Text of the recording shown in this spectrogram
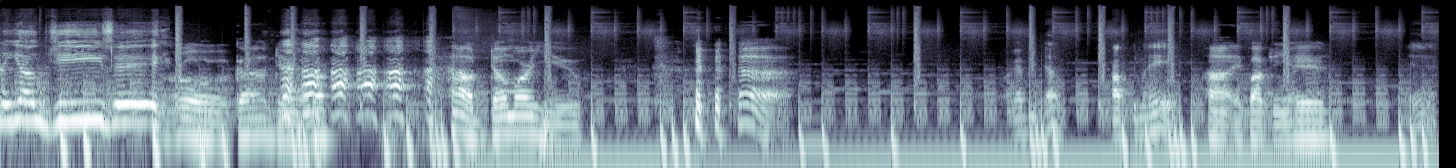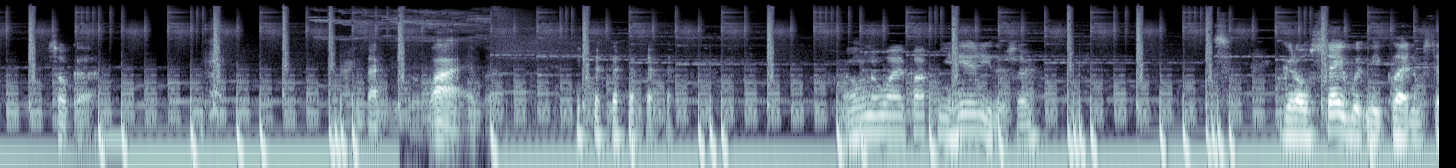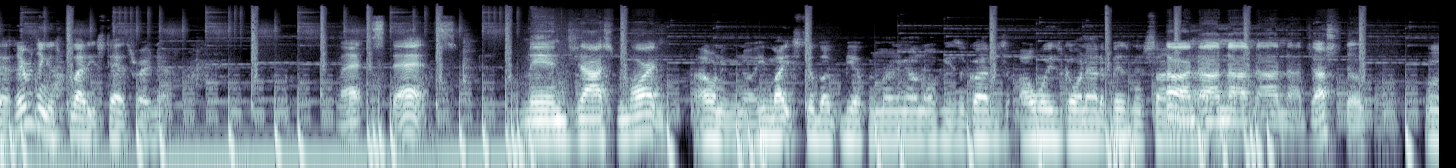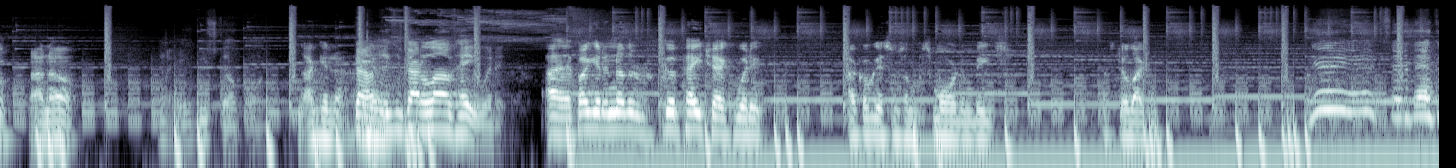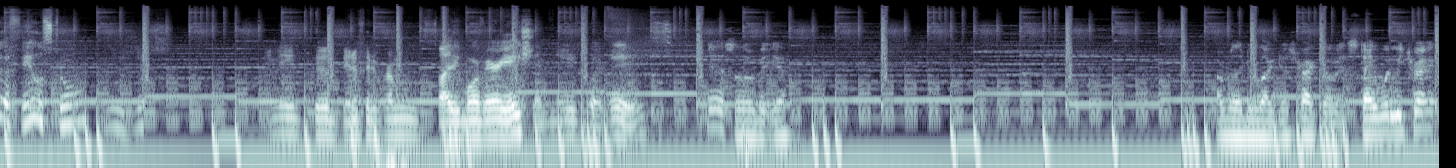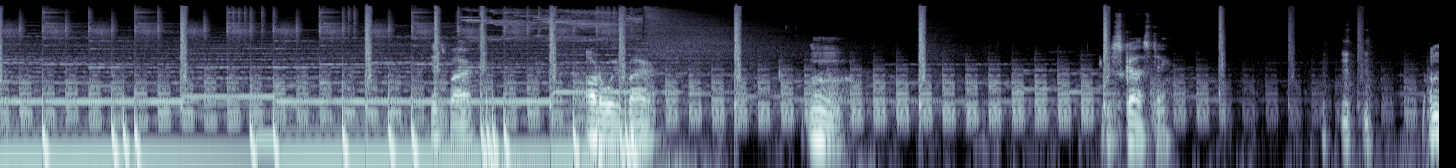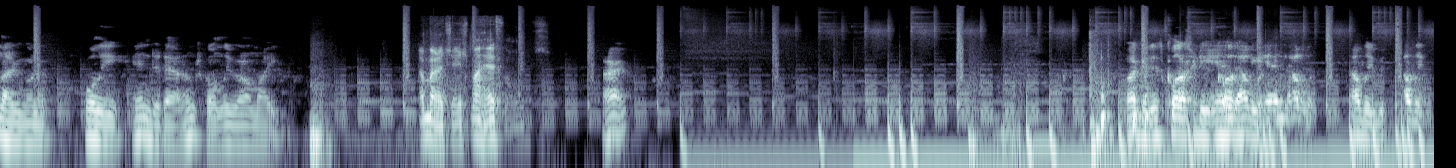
Hancock and Young Jeezy. Oh god damn! How dumb are you? I gotta be dumb. Popped in my head. huh? It popped in your head. Yeah. Soka. Uh, Not exactly sure why, but I don't know why it popped in your head either, sir. Good old stay with me platinum stats. Everything is platinum stats right now. flat stats. Man, Josh Martin. I don't even know. He might still be up and running. I don't know if he's a guy that's always going out of business. sign. No, no, no, no, no. Josh still going. Mm, I know. Yeah, He's still going. I get it. I You get gotta, you gotta love hate with it. Uh, if I get another good paycheck with it, I go get some some, some more of them beats. I still like them. Yeah, yeah. They had good feels to him. I mean, could benefit from slightly more variation. It is what it is. Yeah, it's a little bit, yeah. I really do like this track though. That "Stay With Me" track. It's fire. All the way fire. Mmm. Disgusting. I'm not even gonna fully into that. I'm just gonna leave it on like, I'm about to change my headphones. all right. Fuck it, it's close to the end. I'll, leave- I'll leave it. I'll leave.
